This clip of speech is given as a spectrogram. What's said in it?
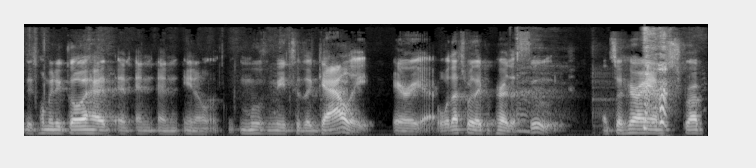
they told me to go ahead and, and, and, you know, move me to the galley area. Well, that's where they prepare the food. And so here I am scrubbing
